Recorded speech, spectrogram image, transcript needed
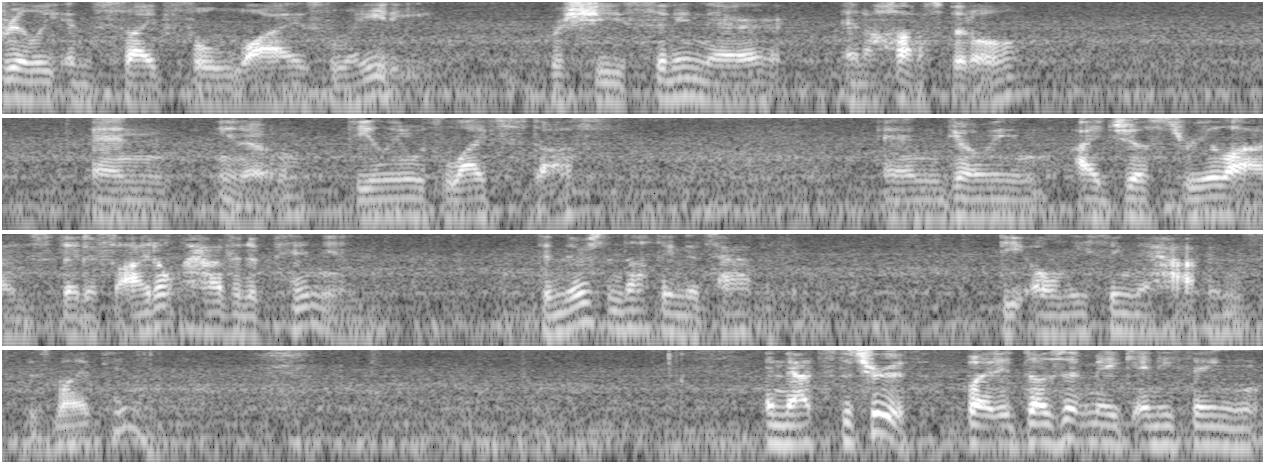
really insightful, wise lady, where she's sitting there in a hospital and, you know, dealing with life stuff and going, I just realized that if I don't have an opinion, then there's nothing that's happening. The only thing that happens is my opinion. And that's the truth. But it doesn't make anything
